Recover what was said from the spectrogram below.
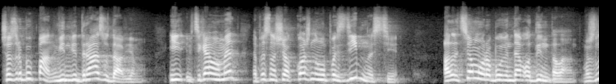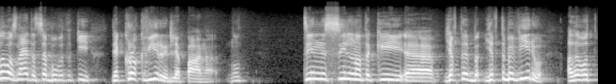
Що зробив пан? Він відразу дав йому. І в цікавий момент написано, що кожному по здібності, але цьому рабу він дав один талант. Можливо, знаєте, це був такий як крок віри для пана. Ну, ти не сильно такий. Е, я, в тебе, я в тебе вірю, але от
